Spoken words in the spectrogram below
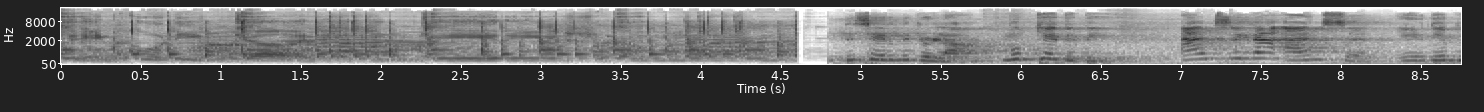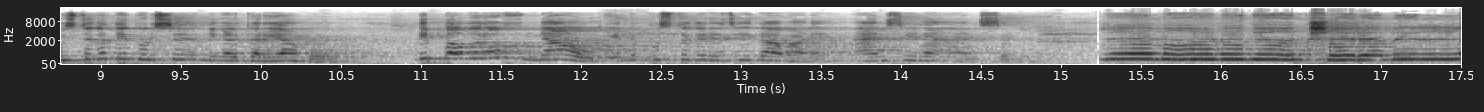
തേൻ കുടിക്കാൻ എനിക്കേറെ ഇഷ്ടം എത്തിച്ചേർന്നിട്ടുള്ള മുഖ്യാതിഥി ആൻസിന ആൻസൺ എഴുതിയ പുസ്തകത്തെക്കുറിച്ച് നിങ്ങൾക്കറിയാമോ? ദി പവർ ഓഫ് നൗ എന്ന പുസ്തക രചയിതാവാണ് ആൻസിന ആൻസൺ ാണു ഞാൻ ക്ഷരമില്ല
